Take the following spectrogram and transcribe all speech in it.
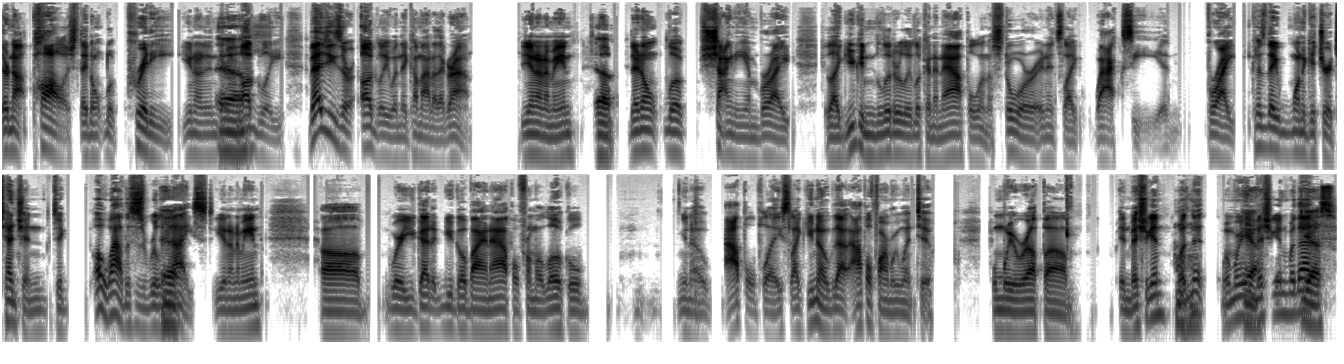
they're not polished they don't look pretty you know and they're Yeah. ugly veggies are ugly when they come out of the ground you know what i mean they don't look shiny and bright like you can literally look at an apple in a store and it's like waxy and bright because they want to get your attention to oh wow this is really Yeah. nice you know what i mean uh where you got you go buy an apple from a local you know apple place like you know that apple farm we went to when we were up um in michigan wasn't Uh-huh. it when we were Yeah. in michigan with that Yes.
